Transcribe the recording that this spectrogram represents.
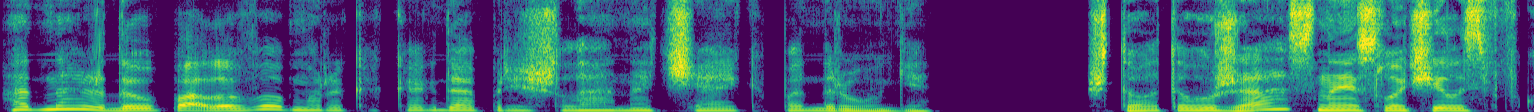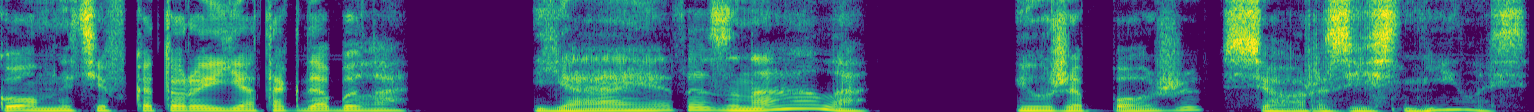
однажды упала в обморок, когда пришла на чай к подруге. Что-то ужасное случилось в комнате, в которой я тогда была. Я это знала. И уже позже все разъяснилось.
